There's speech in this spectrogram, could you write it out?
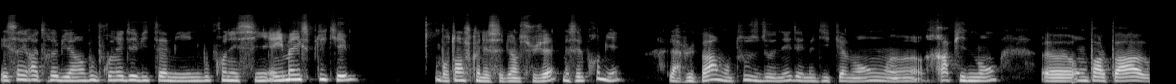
et ça ira très bien. Vous prenez des vitamines, vous prenez ci. Et il m'a expliqué. Pourtant, je connaissais bien le sujet, mais c'est le premier. La plupart m'ont tous donné des médicaments euh, rapidement euh, on ne parle pas, euh,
